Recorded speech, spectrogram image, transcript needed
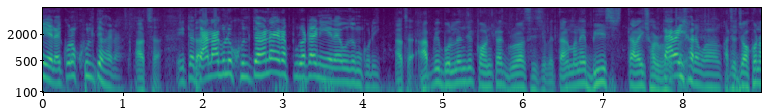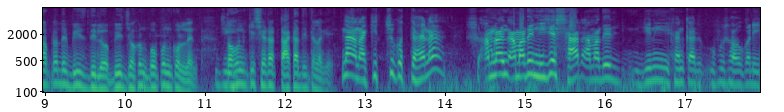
নিয়ে নেয় কোনো খুলতে হয় না। আচ্ছা এটা দানাগুলো খুলতে হয় না এটা পুরোটাই নিয়ে নেয় ওজন করি। আচ্ছা আপনি বললেন যে কন্ট্রাক্ট গ্রোয়ার্স হিসেবে তার মানে বীজ তারাই সরবরাহ তারাই। সরবরাহ আচ্ছা যখন আপনাদের বীজ দিল বীজ যখন বপন করলেন তখন কি সেটা টাকা দিতে লাগে? না না কিচ্ছু করতে হয় না। আমরা আমাদের নিজের সার আমাদের যিনি এখানকার উপসহকারী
